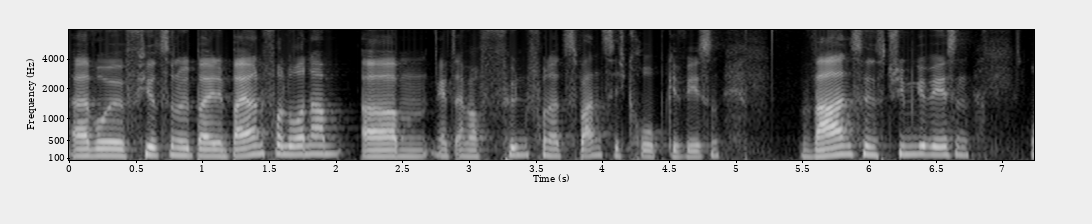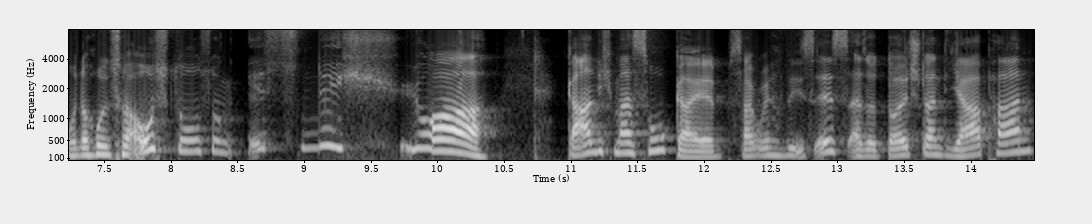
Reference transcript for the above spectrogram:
äh, wo wir 4 zu 0 bei den Bayern verloren haben. Ähm, jetzt einfach 520 grob gewesen. Wahnsinn Stream gewesen. Und auch unsere Auslosung ist nicht, ja, gar nicht mal so geil. Sagen wir, wie es ist. Also Deutschland, Japan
